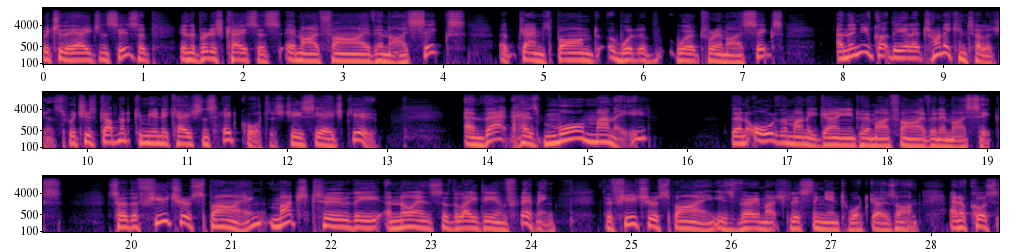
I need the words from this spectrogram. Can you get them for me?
which are the agencies. In the British case, it's MI5, MI6. Uh, James Bond would have worked for MI6. And then you've got the electronic intelligence, which is Government Communications Headquarters, GCHQ. And that has more money than all of the money going into MI5 and MI6. So the future of spying, much to the annoyance of the lady Ian Fleming, the future of spying is very much listening into what goes on. And of course,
